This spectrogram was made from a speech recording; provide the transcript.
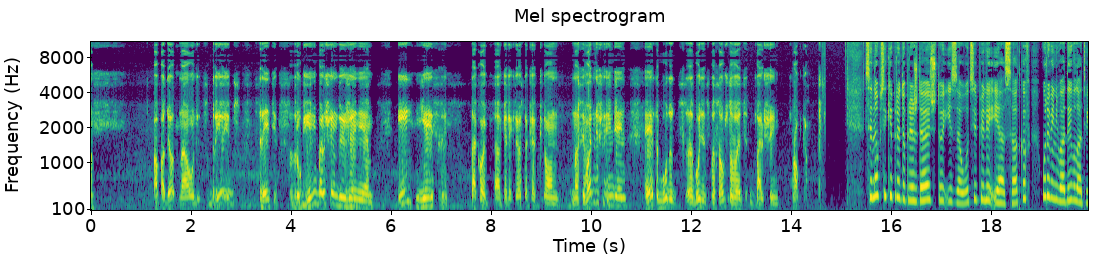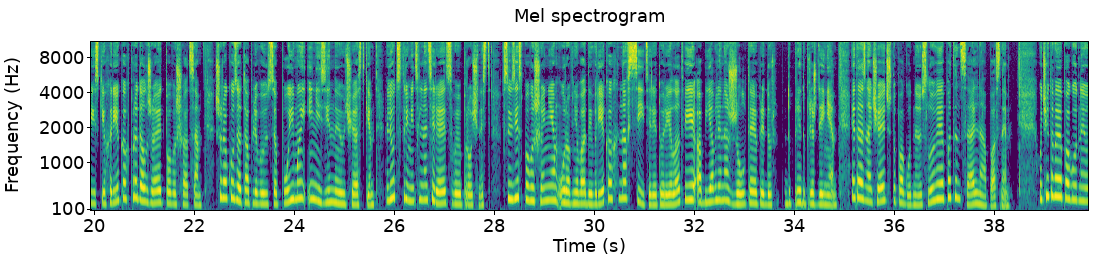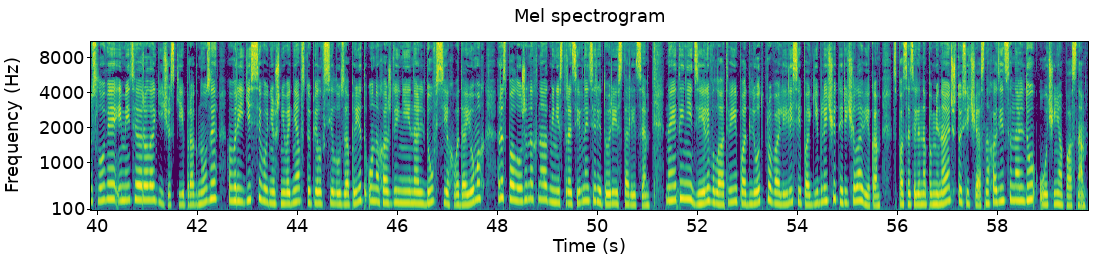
попадет на улицу Бривипс, встретится с другим большим движением, и если такой э, перекресток, как он на сегодняшний день, это будут, будет способствовать большим пробкам. Синоптики предупреждают, что из-за оттепели и осадков уровень воды в латвийских реках продолжает повышаться. Широко затапливаются поймы и низинные участки. Лед стремительно теряет свою прочность. В связи с повышением уровня воды в реках на всей территории Латвии объявлено желтое предупреждение. Это означает, что погодные условия потенциально опасны. Учитывая погодные условия и метеорологические прогнозы, в Риге с сегодняшнего дня вступил в силу запрет о нахождении на льду всех водоемах, расположенных на административной территории столицы. На этой неделе в Латвии под лед провалились и погибли четыре человека. Спасатели напоминают, что сейчас находиться на льду очень опасно.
